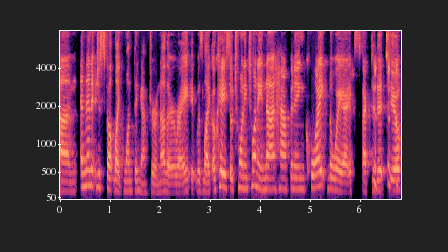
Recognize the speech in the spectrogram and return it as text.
Um, and then it just felt like one thing after another, right? It was like, okay, so 2020 not happening quite the way I expected it to.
